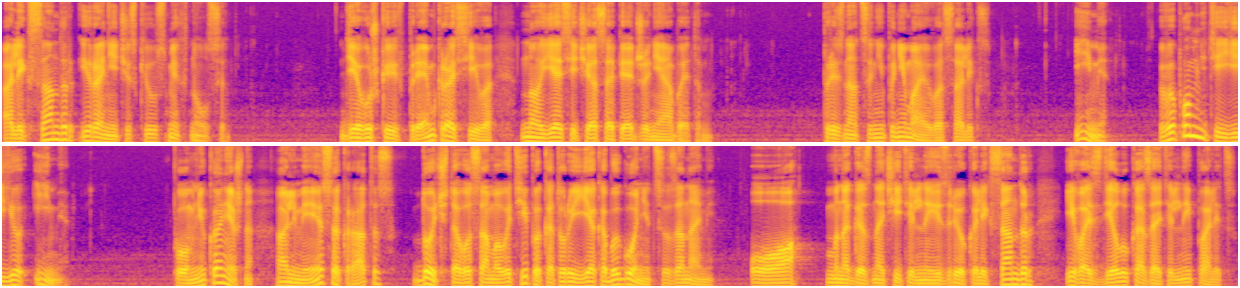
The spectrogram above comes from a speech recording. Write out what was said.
Александр иронически усмехнулся. «Девушка и впрямь красива, но я сейчас опять же не об этом». «Признаться, не понимаю вас, Алекс». «Имя. Вы помните ее имя?» «Помню, конечно. Альмея Сократос, дочь того самого типа, который якобы гонится за нами». «О!» – многозначительно изрек Александр и воздел указательный палец.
